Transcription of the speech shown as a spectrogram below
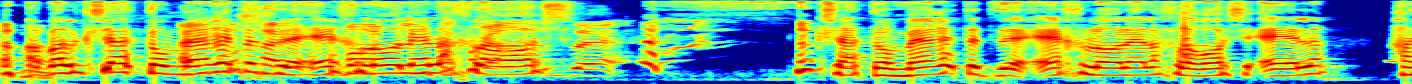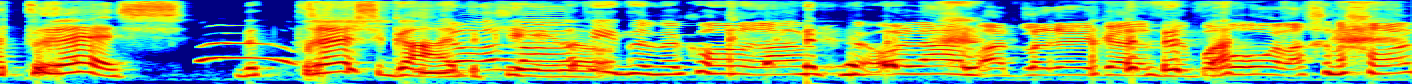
אבל כשאת אומרת היינו את זה, איך לא עולה לך לראש? כשאת אומרת את זה, איך לא עולה לך לראש אל הטרש? The trash god, לא כאילו. אמרתי את זה בקול רם מעולם עד לרגע הזה, ברור לך, נכון?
